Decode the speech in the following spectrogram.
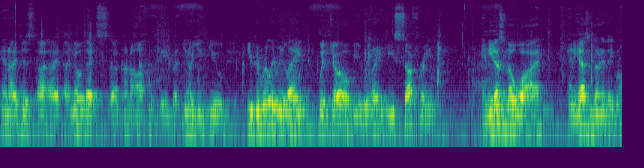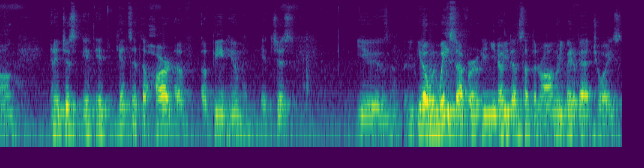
and I just, I, I, I know that's uh, kind of off the beat, but you know, you, you, you can really relate with Job. You relate, he's suffering, and he doesn't know why, and he hasn't done anything wrong. And it just, it, it gets at the heart of, of being human. It just, you, you know, when we suffer and you know you've done something wrong or you've made a bad choice,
